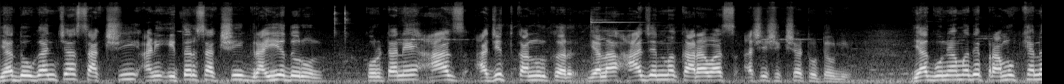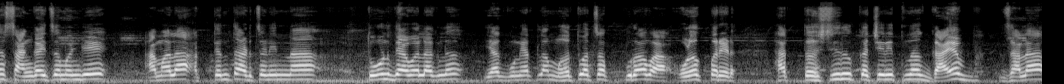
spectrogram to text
या दोघांच्या साक्षी आणि इतर साक्षी ग्राह्य धरून कोर्टाने आज अजित कानूरकर याला आजन्म कारावास अशी शिक्षा ठोठवली. या गुन्ह्यामध्ये प्रामुख्यानं सांगायचं म्हणजे आम्हाला अत्यंत अडचणींना तोंड द्यावं लागलं. या गुन्ह्यातला महत्त्वाचा पुरावा ओळख परेड हा तहसील कचेरीतनं गायब झाला.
